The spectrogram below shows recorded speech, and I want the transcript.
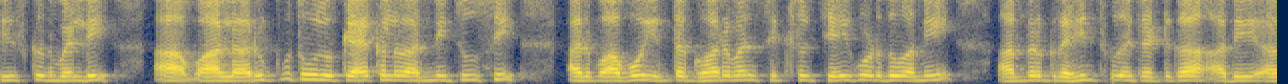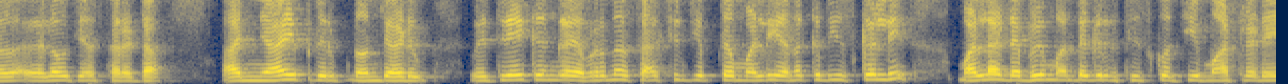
తీసుకుని వెళ్ళి వాళ్ళ అరుపుతూలు కేకలు అన్నీ చూసి అది బాబో ఇంత ఘోరమైన శిక్షలు చేయకూడదు అని అందరూ గ్రహించుకునేటట్టుగా అది ఎలా చేస్తారట. ఆ న్యాయపు తీర్పు నొందాడు. వ్యతిరేకంగా ఎవరన్నా సాక్ష్యం చెప్తే మళ్ళీ వెనక్కి తీసుకెళ్ళి మళ్ళీ డెబ్బై మంది దగ్గరికి తీసుకొచ్చి మాట్లాడే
